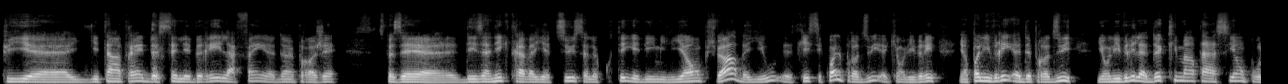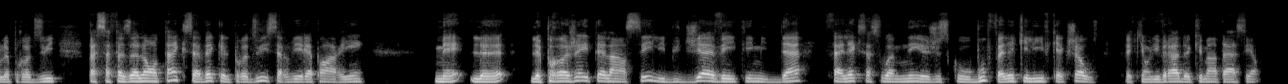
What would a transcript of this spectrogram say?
puis euh, il était en train de célébrer la fin euh, d'un projet. Ça faisait des années qu'il travaillait dessus, ça l'a coûté des millions. Puis je fais Ah, ben, il est où? OK, c'est quoi le produit qu'ils ont livré? Ils n'ont pas livré euh, de produit, ils ont livré la documentation pour le produit, parce que ça faisait longtemps qu'ils savaient que le produit ne servirait pas à rien. Mais le, le projet était lancé, les budgets avaient été mis dedans, fallait que ça soit mené jusqu'au bout, fallait qu'ils livrent quelque chose. Fait qu'ils ont livré la documentation.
